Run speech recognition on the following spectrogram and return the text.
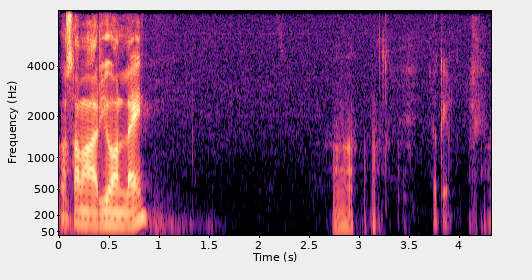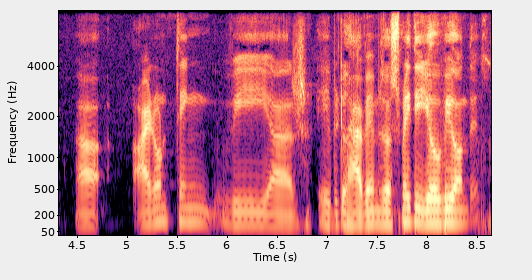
Osama, are you online? Okay. Uh, I don't think we are able to have him. So, Smriti, your view on this?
